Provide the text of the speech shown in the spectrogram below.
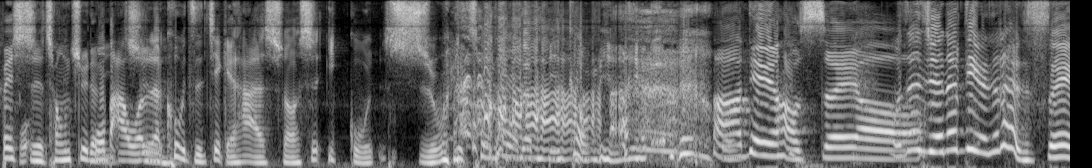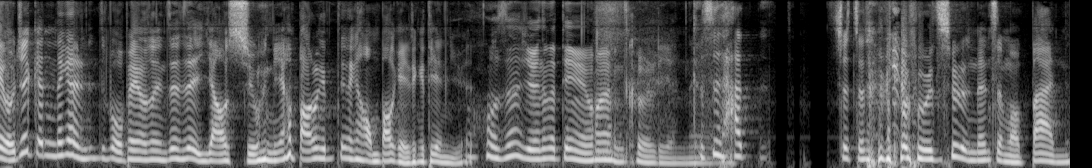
被屎冲去了。我把我的裤子借给他的时候，是一股屎味冲到我的鼻孔里面。啊，店员好衰哦！我真的觉得那店员真的很衰。我就跟那个我朋友说，你真的是夭寿，你要包那个那个红包给那个店员。我真的觉得那个店员会很可怜呢。可是他。就真的 憋不住了，能怎么办？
